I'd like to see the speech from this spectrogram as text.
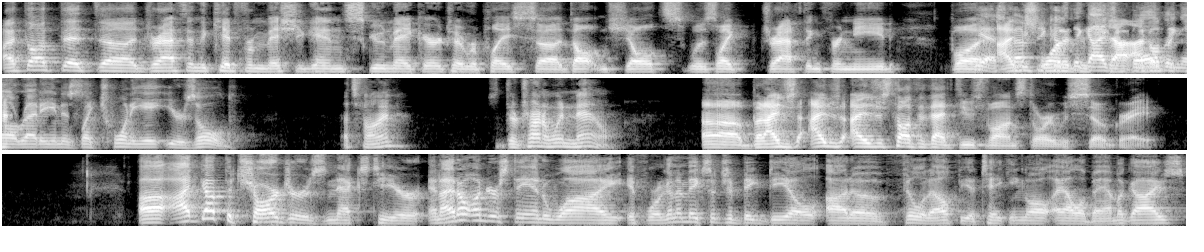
I thought that uh, drafting the kid from Michigan, Schoonmaker, to replace uh, Dalton Schultz was like drafting for need. But yeah, I just especially because wanted the guy's shout- balding already and is like 28 years old. That's fine. They're trying to win now. Uh, but I just, I just, I just thought that that Deuce Vaughn story was so great. Uh, I've got the Chargers next here, and I don't understand why, if we're going to make such a big deal out of Philadelphia taking all Alabama guys,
